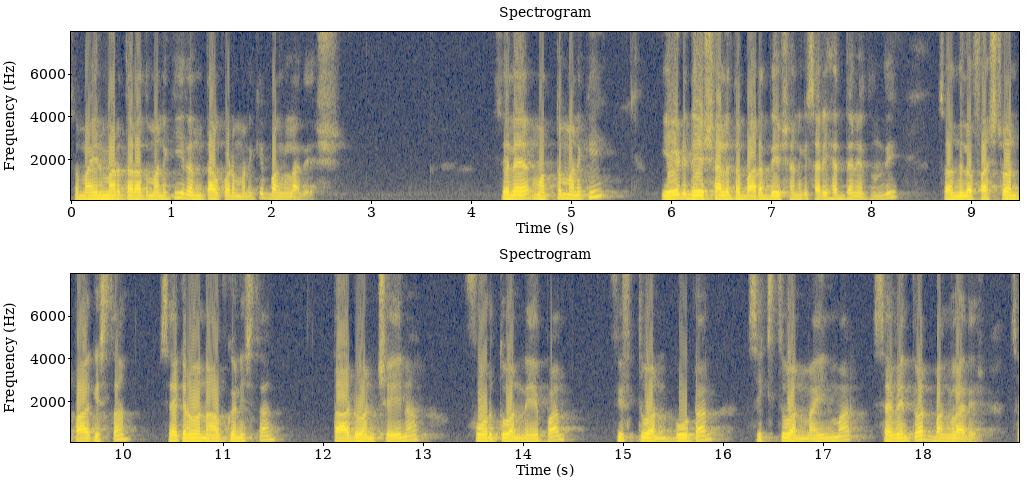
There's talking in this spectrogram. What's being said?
సో మయన్మార్ తర్వాత మనకి ఇదంతా కూడా మనకి బంగ్లాదేశ్. సో ఇలా మొత్తం మనకి ఏడు దేశాలతో భారతదేశానికి సరిహద్దు అనేది ఉంది. సో అందులో first one Pakistan second one Afghanistan third one China fourth one Nepal fifth one Bhutan sixth one Myanmar seventh one Bangladesh. So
